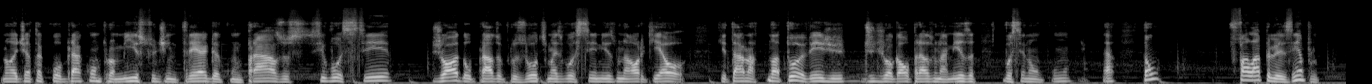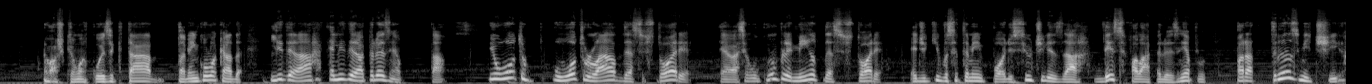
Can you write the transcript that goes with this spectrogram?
Não adianta cobrar compromisso de entrega com prazos se você joga o prazo para os outros, mas você mesmo, na hora que é o, que está na, na tua vez de, de, jogar o prazo na mesa, você não cumpre. Né? Então, falar pelo exemplo, eu acho que é uma coisa que está tá bem colocada. Liderar é liderar pelo exemplo. Tá? E o outro, o outro lado dessa história, é, assim, o complemento dessa história, é de que você também pode se utilizar desse falar pelo exemplo para transmitir,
